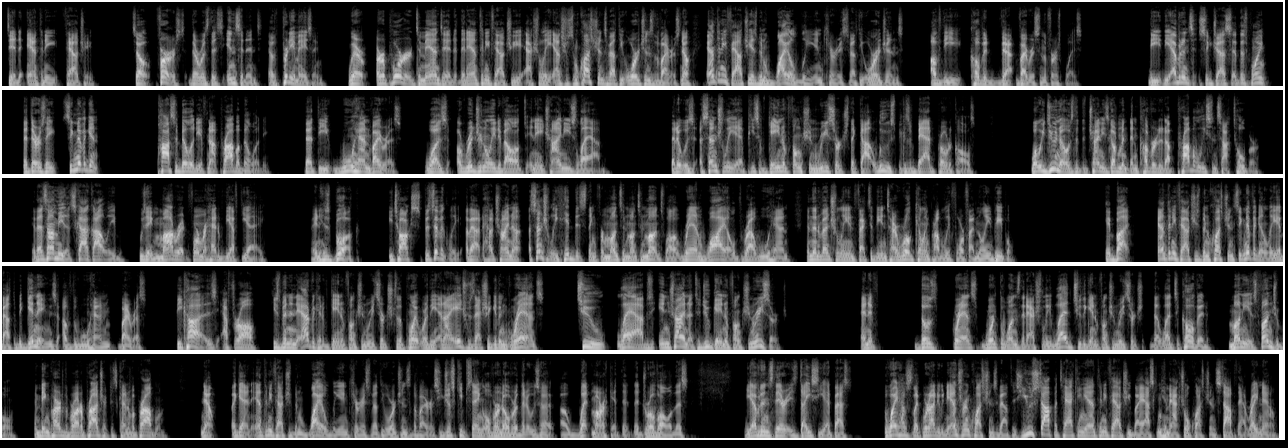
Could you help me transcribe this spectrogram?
did Anthony Fauci. So, first, there was this incident that was pretty amazing where a reporter demanded that Anthony Fauci actually answer some questions about the origins of the virus. Now, Anthony Fauci has been wildly incurious about the origins of the COVID virus in the first place. The, the evidence suggests at this point that there is a significant possibility, if not probability, that the Wuhan virus was originally developed in a Chinese lab, that it was essentially a piece of gain of function research that got loose because of bad protocols. What we do know is that the Chinese government then covered it up probably since October and that's not me, that's Scott Gottlieb, who's a moderate former head of the FDA. In his book, he talks specifically about how China essentially hid this thing for months and months and months while it ran wild throughout Wuhan and then eventually infected the entire world, killing probably four or five million people. Okay, but Anthony Fauci's been questioned significantly about the beginnings of the Wuhan virus because, after all, he's been an advocate of gain of function research to the point where the NIH was actually giving grants to labs in China to do gain of function research. And if those grants weren't the ones that actually led to the gain of function research that led to COVID. Money is fungible, and being part of the broader project is kind of a problem. Now, again, Anthony Fauci's been wildly incurious about the origins of the virus. He just keeps saying over and over that it was a, a wet market that, that drove all of this. The evidence there is dicey at best. The White House is like, we're not even answering questions about this. You stop attacking Anthony Fauci by asking him actual questions. Stop that right now.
